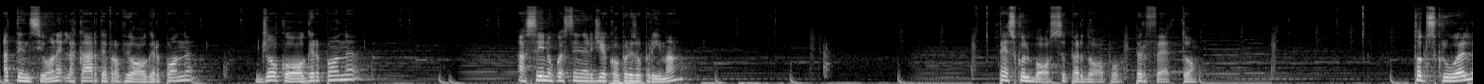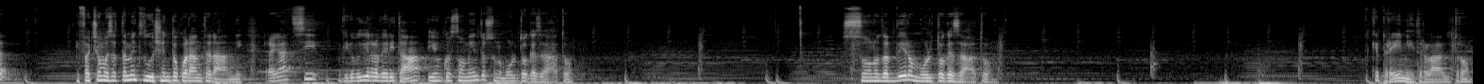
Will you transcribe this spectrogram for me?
Attenzione, la carta è proprio Ogerpon. Gioco Ogerpon. Assegno questa energia che ho preso prima. Pesco il boss per dopo, perfetto. Todd Scruel, e facciamo esattamente 240 danni. Ragazzi, vi devo dire la verità, io in questo momento sono molto gasato. Sono davvero molto gasato. Che premi, tra l'altro.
